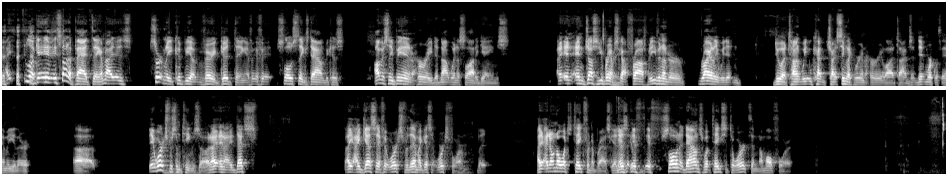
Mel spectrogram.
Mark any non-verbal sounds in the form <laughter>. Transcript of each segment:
I look, it, it's not a bad thing. I'm not. It's certainly could be a very good thing if, if it slows things down because obviously being in a hurry did not win us a lot of games. And and Justin, you bring up Scott Frost, but even under Riley, we didn't do a ton. We, we kind of try seem like we are in a hurry a lot of times. It didn't work with him either. Uh, it works for some teams though, and I and I that's I, I guess if it works for them, I guess it works for them. But I, I don't know what to take for Nebraska. And yeah. if if slowing it down is what takes it to work, then I'm all for it.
